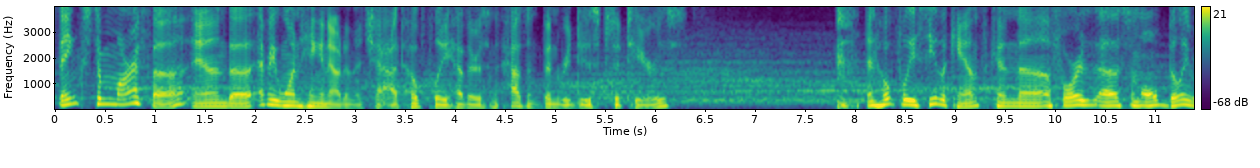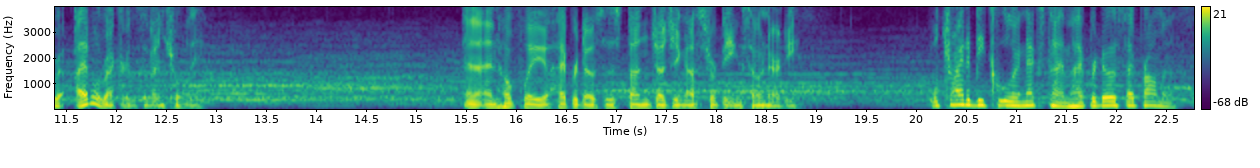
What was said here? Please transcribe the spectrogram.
Thanks to Martha and uh, everyone hanging out in the chat. Hopefully, Heather's hasn't been reduced to tears. and hopefully, Coelacanth can uh, afford uh, some old Billy Re- Idol records eventually. And, and hopefully, Hyperdose is done judging us for being so nerdy. We'll try to be cooler next time, Hyperdose, I promise.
